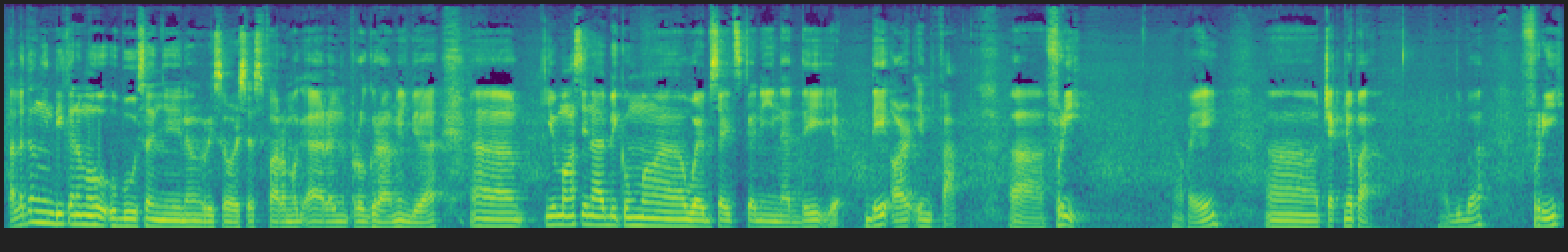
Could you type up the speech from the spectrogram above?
talagang hindi ka na mauubusan niya ng resources para mag-aral ng programming, di ba? Uh, yung mga sinabi kong mga websites kanina, they, they are in fact uh, free. Okay? Uh, check nyo pa. Uh, di ba? Free.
